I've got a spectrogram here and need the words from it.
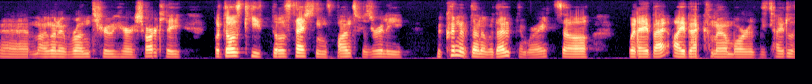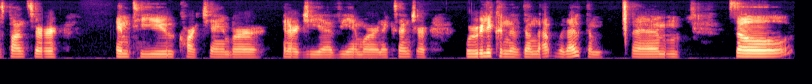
um, I'm going to run through here shortly. But those key those session sponsors really we couldn't have done it without them, right? So with IBEC, IBEC coming on board the title sponsor, MTU, Cork Chamber, Energia, VMware, and Accenture, we really couldn't have done that without them. Um, so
